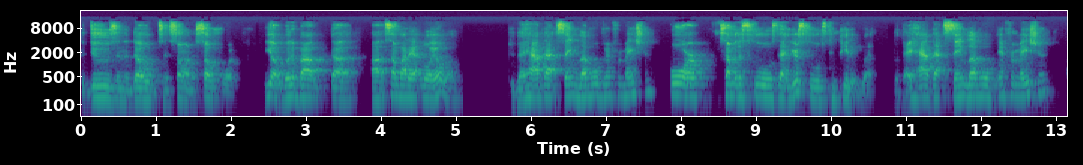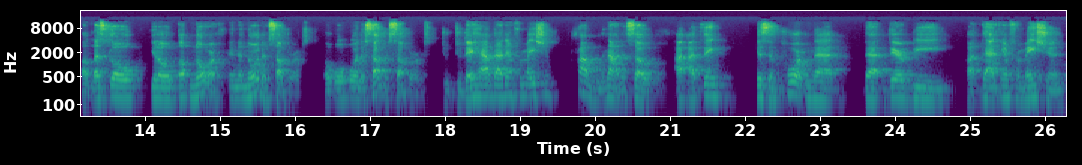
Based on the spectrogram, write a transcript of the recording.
the do's and the don'ts and so on and so forth. Know, what about uh, uh, somebody at Loyola? Do they have that same level of information? Or some of the schools that your schools competed with, would they have that same level of information? Uh, let's go, you know, up north in the northern suburbs or, or the southern suburbs. Do, do they have that information? Probably not. And so I, I think it's important that that there be uh, that information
